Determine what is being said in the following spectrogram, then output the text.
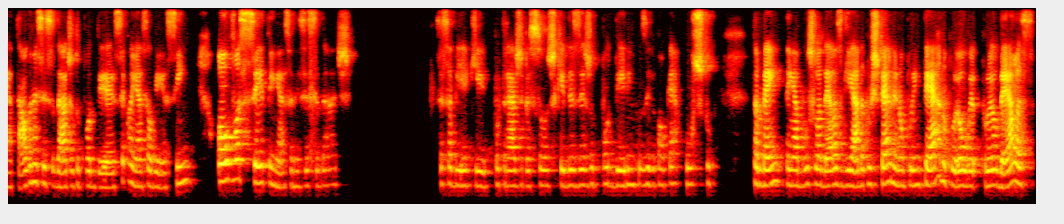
é a tal da necessidade do poder. Você conhece alguém assim? Ou você tem essa necessidade? Você sabia que por trás de pessoas que desejam poder, inclusive a qualquer custo, também tem a bússola delas guiada para o externo e não para o interno, para o eu, eu delas?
